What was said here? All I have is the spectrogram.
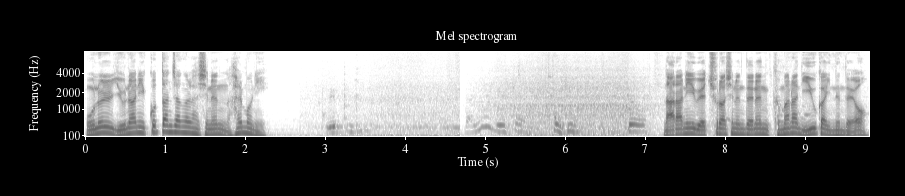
오늘 유난히 꽃단장을 하시는 할머니. 나란히 외출하시는 데는 그만한 이유가 있는데요.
